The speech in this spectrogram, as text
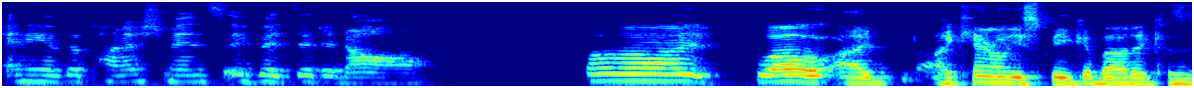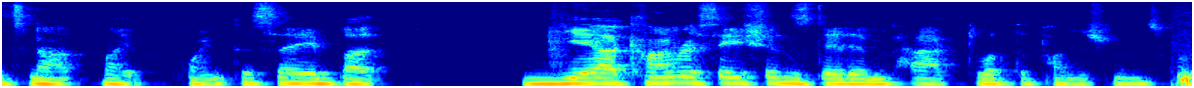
any of the punishments, if it did at all. Uh, well, I I can't really speak about it because it's not my point to say, but yeah, conversations did impact what the punishments were.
